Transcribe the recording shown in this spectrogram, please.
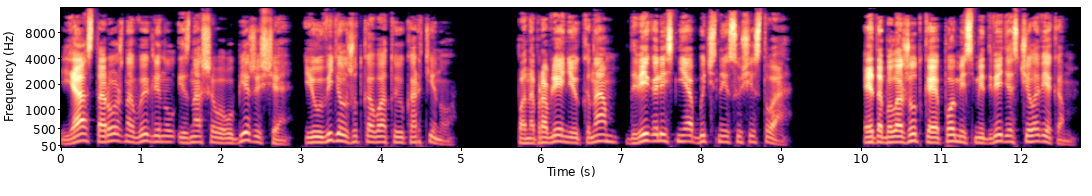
Я осторожно выглянул из нашего убежища и увидел жутковатую картину. По направлению к нам двигались необычные существа. Это была жуткая помесь медведя с человеком.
